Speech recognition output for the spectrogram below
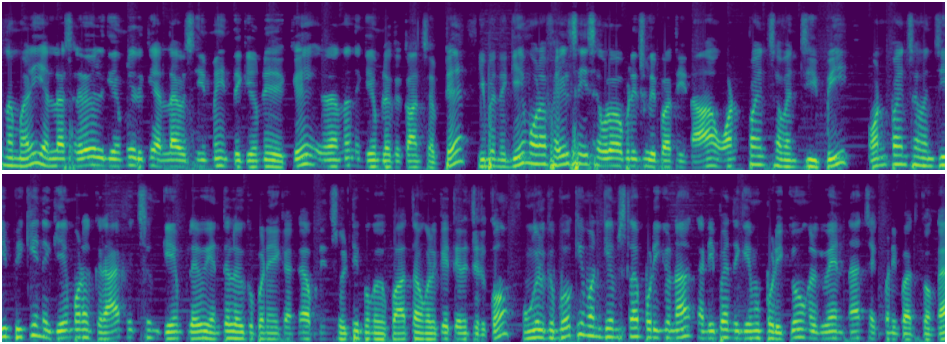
சொன்ன மாதிரி எல்லா சர்வைவல் கேம்லயும் இருக்கு. எல்லா விஷயமே இந்த கேம்லயும் இருக்கு. இதெல்லாம் இந்த கேம்ல இருக்க கான்செப்ட் இப்போ இந்த கேமோட ஃபைல் சைஸ் எவ்வளோ அப்படின்னு சொல்லி பார்த்தீங்கன்னா one point seven GB one point seven ஜிபிக்கு இந்த கேமோட கிராஃபிக்ஸும் கேம் பிளேவும் எந்த அளவுக்கு பண்ணியிருக்காங்க அப்படின்னு சொல்லிட்டு இப்போ உங்களுக்கு பார்த்தா உங்களுக்கே தெரிஞ்சிருக்கும். உங்களுக்கு போக்கிமான் கேம்ஸ்லாம் பிடிக்கும்னா கண்டிப்பாக இந்த கேமும் பிடிக்கும். உங்களுக்கு வேணும்னா செக் பண்ணி பார்த்துக்கோங்க.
